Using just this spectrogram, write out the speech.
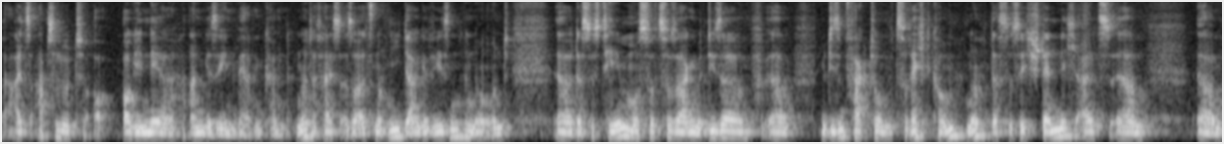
als absolut originär angesehen werden können. Ne? Das heißt also als noch nie dagewesen. Ne? Und äh, das System muss sozusagen mit, dieser, äh, mit diesem Faktum zurechtkommen, ne? dass es sich ständig als ähm, ähm,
